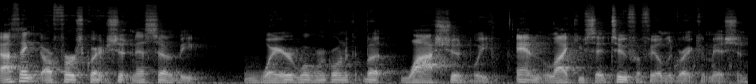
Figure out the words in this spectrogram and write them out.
I think our first question shouldn't necessarily be where what we're going to, but why should we? And like you said, to fulfill the Great Commission.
